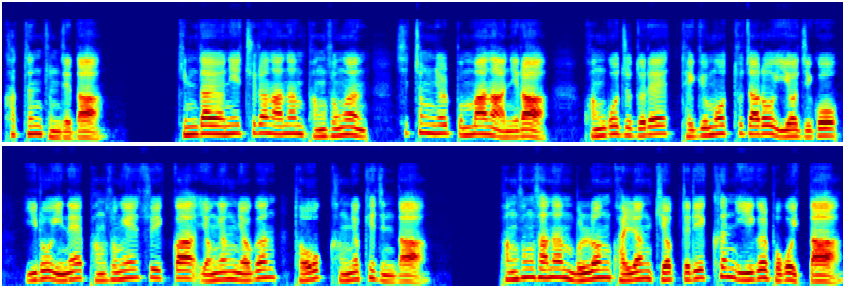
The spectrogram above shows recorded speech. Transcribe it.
같은 존재다. 김다연이 출연하는 방송은 시청률뿐만 아니라 광고주들의 대규모 투자로 이어지고 이로 인해 방송의 수익과 영향력은 더욱 강력해진다. 방송사는 물론 관련 기업들이 큰 이익을 보고 있다.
